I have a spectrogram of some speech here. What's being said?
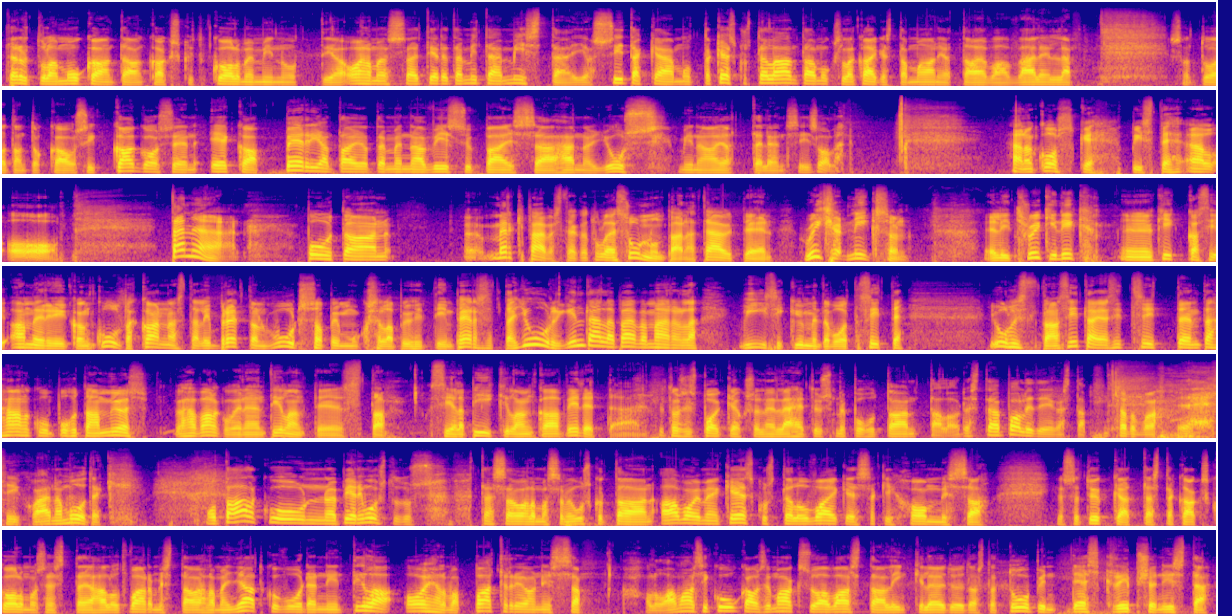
Tervetuloa mukaan. Tämä on 23 minuuttia. Ohjelma, jossa ei tiedetä mitään mistään, jos sitäkään, mutta keskustellaan antaamuksella kaikesta maan ja taivaan välillä. Se on tuotantokausi Kagosen eka perjantai, joten mennään vissypäissään. Hän on Jussi, minä ajattelen siis olen. Hän on koske.lo. Tänään puhutaan merkkipäivästä, joka tulee sunnuntaina täyteen. Richard Nixon, eli Tricky Dick, kikkasi Amerikan kultakannasta, eli Bretton Woods-sopimuksella pyhittiin persettä juurikin tällä päivämäärällä 50 vuotta sitten. Juhlistetaan sitä ja sitten, sitten tähän alkuun puhutaan myös vähän valko tilanteesta siellä piikkilankaa vedetään. Nyt on siis poikkeuksellinen lähetys. Me puhutaan taloudesta ja politiikasta. Sano vaan. Eh, niin kuin aina muutenkin. Mutta alkuun pieni muistutus. Tässä ohjelmassa me uskotaan avoimeen keskusteluun vaikeissakin hommissa. Jos sä tykkäät tästä 2.3. ja haluat varmistaa ohjelman jatkuvuuden, niin tila ohjelma Patreonissa – haluamasi kuukausimaksua vastaan. Linkki löytyy tuosta Tuupin descriptionista.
